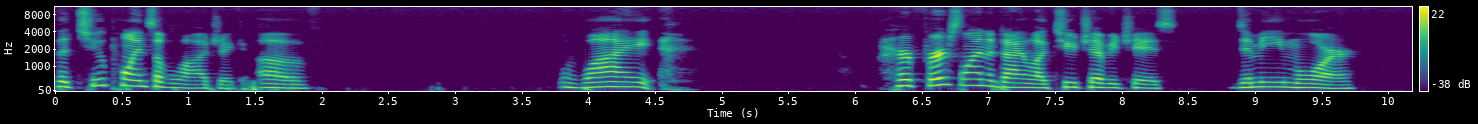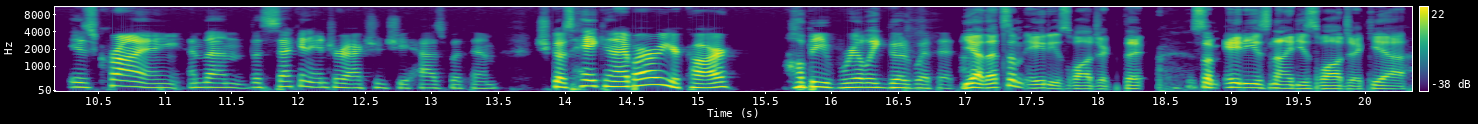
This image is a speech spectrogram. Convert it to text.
the two points of logic of why her first line of dialogue to Chevy Chase, Demi Moore, is crying, and then the second interaction she has with him, she goes, "Hey, can I borrow your car? I'll be really good with it." Yeah, that's some 80s logic. That some 80s 90s logic. Yeah.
